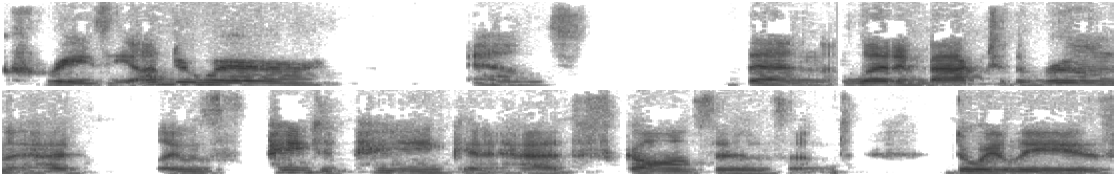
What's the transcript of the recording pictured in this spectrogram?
crazy underwear, and then led him back to the room that had it was painted pink and it had sconces and doilies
